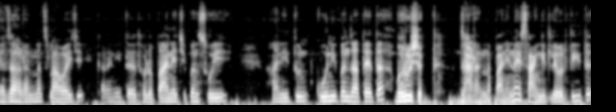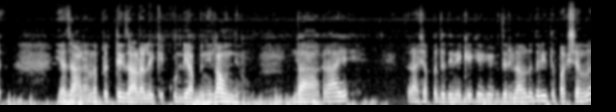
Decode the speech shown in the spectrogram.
या झाडांनाच लावायचे कारण इथं थोडं पाण्याची पण सोय आणि इथून कोणी पण जाता येता भरू शकतं. झाडांना पाणी नाही सांगितल्यावरती इथं. या झाडांना प्रत्येक झाडाला एक एक कुंडी आपण हे लावून देऊ. दहा अकरा आहे. तर अशा पद्धतीने एक एक एक एक जरी लावलं तरी इथं पक्ष्यांना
